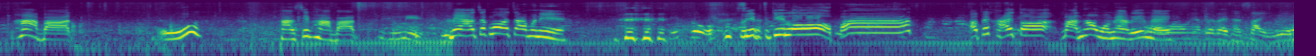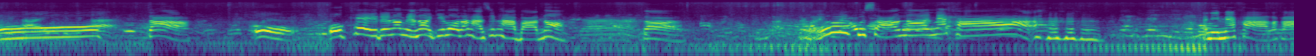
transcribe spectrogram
55บาทโอ้ 55บาท นี่แม่เอาจักโลจ้ามานี่สิบกิโลป้าดเอาไปขายต่อบ้านเฮาบ่แม่หรือยังไงโอ้ยไปไรถ้าใส่เลยโอ้ขายเป็นไม่ค่ะจ้า โอ้โอเคอยู่ด้วยเนาะแม่เนาะกิโลละ55บาทเนาะจ้าจ้าเฮ้ยผู้สาวน้อยแม่ค้าอันนี้แม่ค้านะคะ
